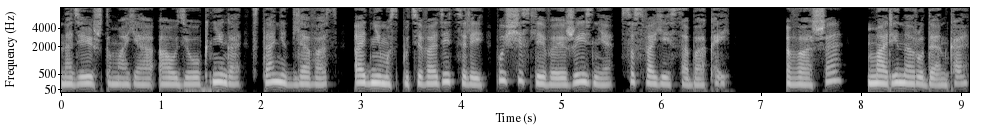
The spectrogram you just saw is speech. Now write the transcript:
Надеюсь, что моя аудиокнига станет для вас одним из путеводителей по счастливой жизни со своей собакой. Ваша Марина Руденко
